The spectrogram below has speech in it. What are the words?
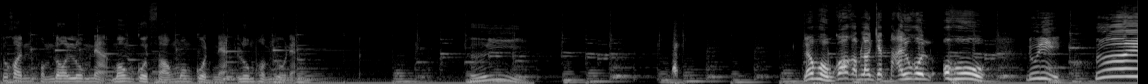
ทุกคนผมโดนลุมเนี่ยมงกุฎสองมงกุฎเนี่ยลุมผมอยู่เนี่ยเฮ้ยแล้วผมก็กำลังจะตายทุกคน โอ้โห ดูดิ เฮ้ย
